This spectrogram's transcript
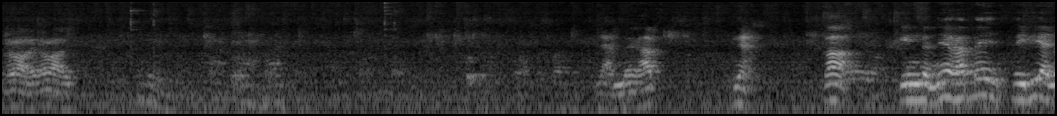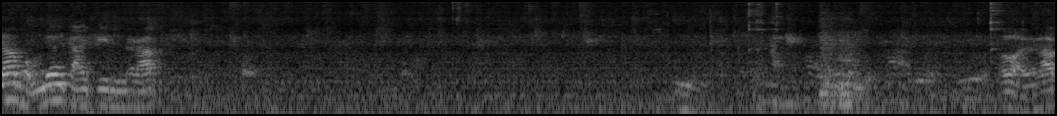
อร่อย อร่อยแหลมเลยครับ เนี่ย ก็กินแบบนี้ครับ ไม่ซีเรียสนะผมเรื่องการกินนะครับอร่อยนะครับ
